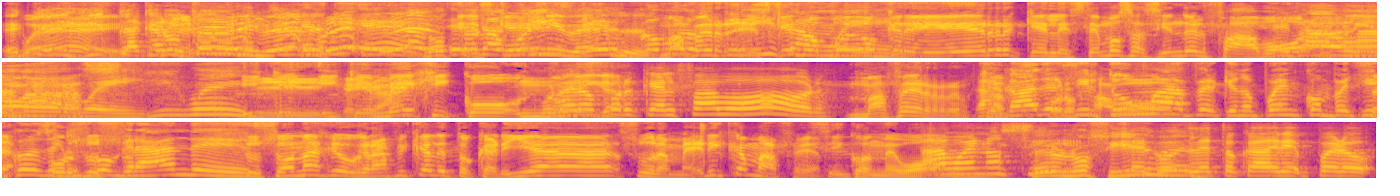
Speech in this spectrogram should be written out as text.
es que dijiste no está de nivel. Es que- no es está que- de buen ¿viste? nivel. ¿Cómo lo Mafer, es que no puedo creer que le estemos haciendo el favor, El a alguien más. güey. Y que, y qué. México no Pero diga... porque el favor. Mafer, acabas de por decir tú. Maffer, que no pueden competir O sea, con los por equipos grandes. Su zona geográfica le tocaría Sudamérica, Mafer. sí, con Mebol. Ah, bueno, sí. Pero no le- sirve. Le, tocaría, pero,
